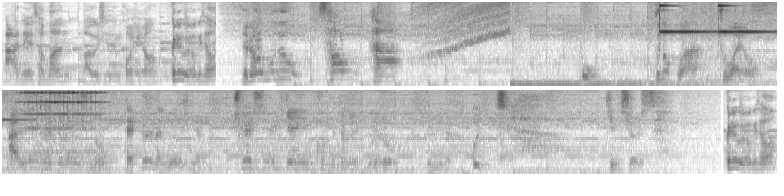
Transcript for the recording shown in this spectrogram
안에서만 막으시는 거예요. 그리고 여기서 여러분 모두 성하 오 구독과 좋아요, 알림 설정을 해주신 후 댓글 남겨주시면 최신 게임 컴퓨터를 무료로 드립니다. 우차 김치 열쇠. 그리고 여기서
